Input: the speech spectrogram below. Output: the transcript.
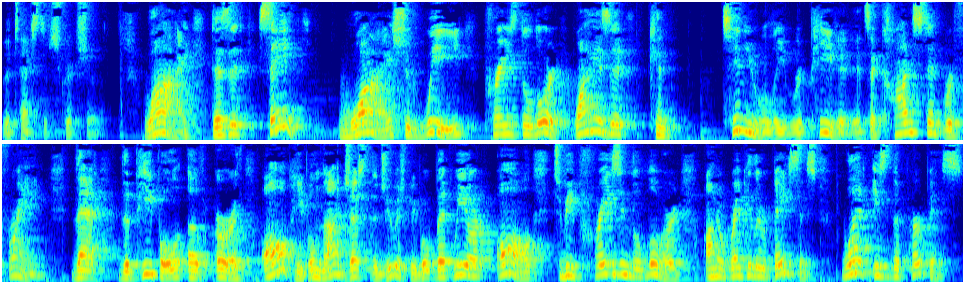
the text of Scripture. Why does it say it? Why should we praise the Lord? Why is it continually repeated? It's a constant refrain that the people of earth, all people, not just the Jewish people, but we are all to be praising the Lord on a regular basis. What is the purpose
